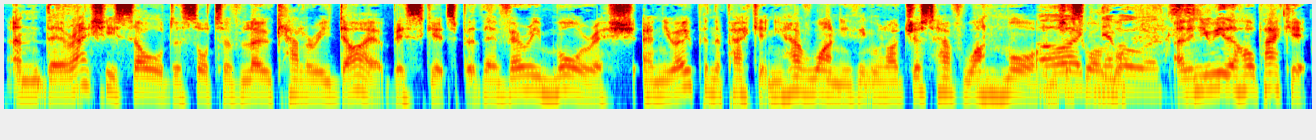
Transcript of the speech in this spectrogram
And they're actually sold as sort of low calorie diet biscuits, but they're very moreish. And you open the packet and you have one, you think, well, I'll just have one more, and Oh, just one more. works. And then you eat the whole packet.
